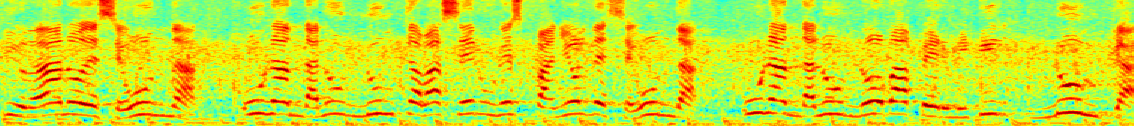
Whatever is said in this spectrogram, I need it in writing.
ciudadano de segunda. Un andaluz nunca va a ser un español de segunda. Un andaluz no va a permitir nunca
